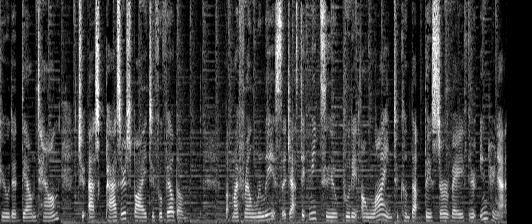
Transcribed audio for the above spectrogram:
to the downtown to ask passersby to fulfill them. But my friend Lily suggested me to put it online to conduct this survey through internet.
